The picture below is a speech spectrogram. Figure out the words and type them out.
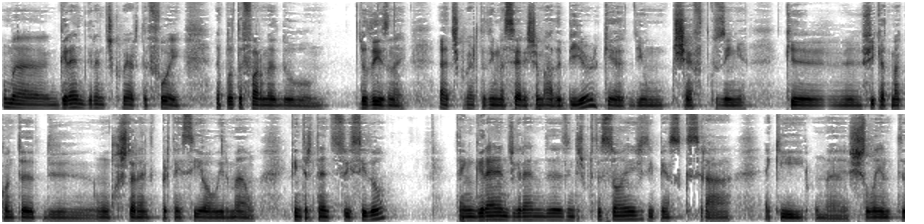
uma grande, grande descoberta foi na plataforma do, do Disney a descoberta de uma série chamada Beer, que é de um chefe de cozinha que fica a tomar conta de um restaurante que pertencia ao irmão que entretanto se suicidou. Tem grandes, grandes interpretações e penso que será aqui uma excelente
